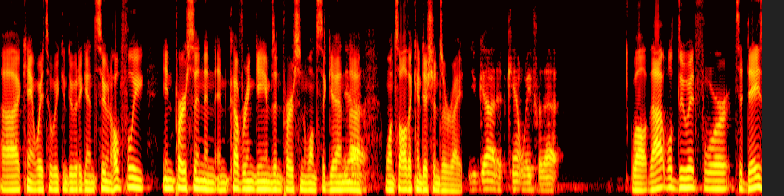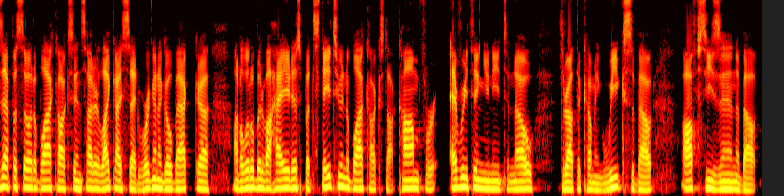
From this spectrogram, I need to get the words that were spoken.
uh, I can't wait till we can do it again soon. Hopefully in person and, and covering games in person once again. Uh, yeah. once all the conditions are right. You got it. Can't wait for that. Well, that will do it for today's episode of Blackhawks Insider. Like I said, we're going to go back uh, on a little bit of a hiatus, but stay tuned to Blackhawks.com for everything you need to know throughout the coming weeks about off season, about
